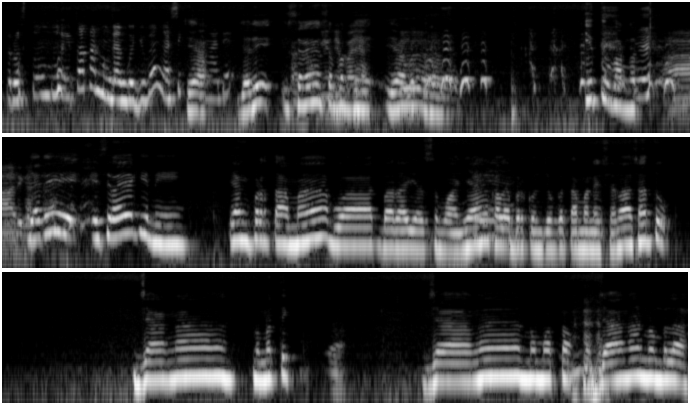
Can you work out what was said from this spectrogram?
terus tumbuh itu akan mengganggu juga nggak sih ya. Kang Ade? Jadi istilahnya ya, seperti Pak, ya betul. Itu banget. Ah. Jadi istilahnya gini, yang pertama buat baraya semuanya Iya. kalau berkunjung ke Taman Nasional satu, jangan memetik, ya. Jangan memotong, jangan membelah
